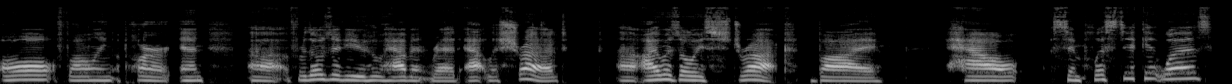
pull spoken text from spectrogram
all falling apart. And uh, for those of you who haven't read Atlas Shrugged, uh, I was always struck by how simplistic it was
